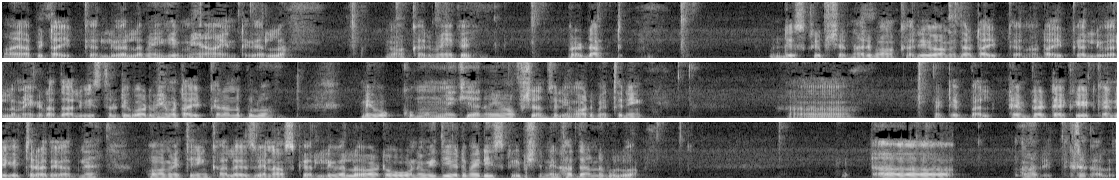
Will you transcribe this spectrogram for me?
අය අපි ටයිප් කරලා ඉවරලා මේකෙන් මෙහා අයින්ට කරලා මොකක් හරි මේකේ ප්‍රොඩක්ට් ඩිස්ක්‍රිප්ෂන් හරි මොකක් හරි ඔයා මෙතන ටයිප් කරනවා. ටයිප් කරලා ඉවරලා මේකට අදාළ විස්තර ටික ඔයාලට මෙහෙම ටයිප් කරන්න පුළුවන්. මේ ඔක්කොම මේ කියන්නේ මේ ඔප්ෂන්ස් වලින් ඔයාලට මෙතනින් ටෙම්පලට ක්‍රේට් කන්ඩි එච්චර වැදගත් නෑ. ඔයා මෙතනින් කලර්ස් වෙනස් කරලා ඉවරලා ඔයාට ඕන විදියට මේ ඩිස්ක්‍රිප්ෂන් එක හදන්න පුළුවන්. හරි එකට කළු.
